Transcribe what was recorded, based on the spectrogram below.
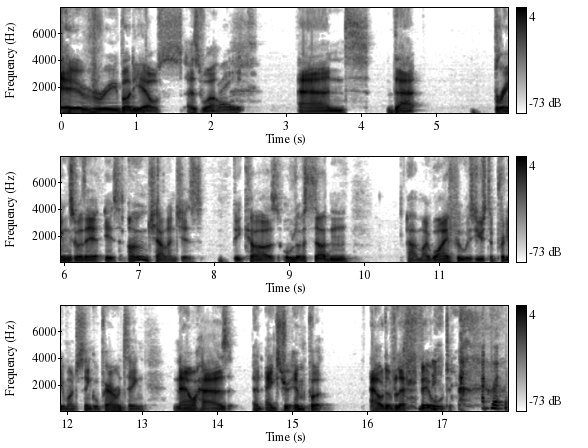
everybody else as well. Right. And that brings with it its own challenges because all of a sudden, uh, my wife, who was used to pretty much single parenting, now has an extra input out of left field. like,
